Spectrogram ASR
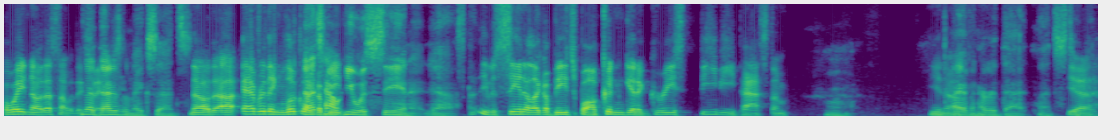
Oh wait, no, that's not what they no, say. That doesn't make sense. No, uh, everything looked that's like a how he was seeing it. Yeah, he was seeing it like a beach ball. Couldn't get a greased BB past him. Hmm. You know, I haven't heard that. That's stupid. yeah,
